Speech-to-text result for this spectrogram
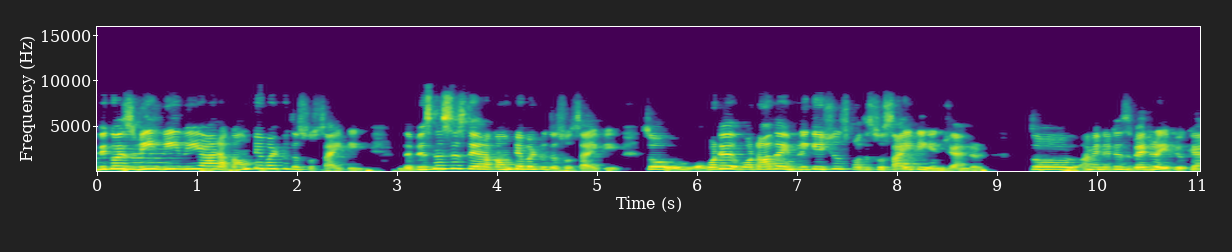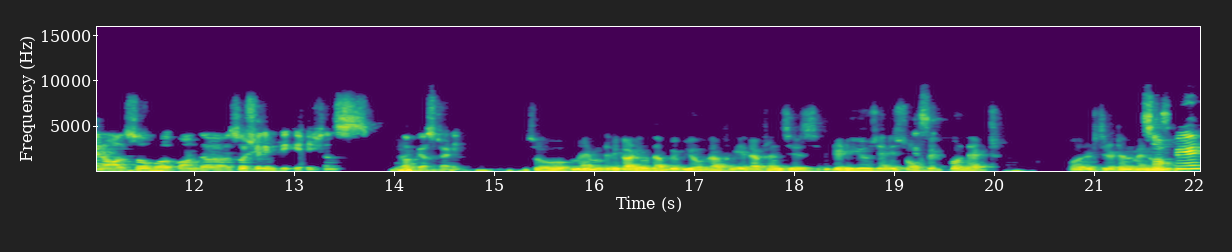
Because we we we are accountable to the society. The businesses they are accountable to the society. So what are what are the implications for the society in general? So I mean it is better if you can also work on the social implications Right. of your study. So, ma'am, regarding the bibliography references, did you use any software for that, or it's written manually? software?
